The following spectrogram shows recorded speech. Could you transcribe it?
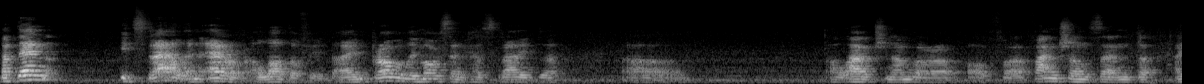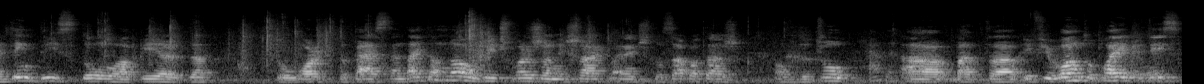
But then it's trial and error, a lot of it. I probably Mohsen has tried uh, uh, a large number of uh, functions, and uh, I think these two appeared to work the best. And I don't know which version Ishak managed to sabotage of the two, uh, but uh, if you want to play with this,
